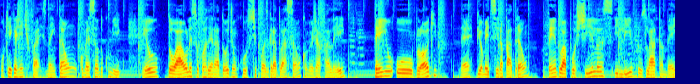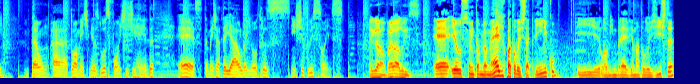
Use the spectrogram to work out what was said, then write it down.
o que, que a gente faz, né? Então, começando comigo. Eu dou aula e sou coordenador de um curso de pós-graduação, como eu já falei. Tenho o blog, né? Biomedicina Padrão. Vendo apostilas e livros lá também. Então, atualmente minhas duas fontes de renda é essa. Também já dei aula em outras instituições. Legal, vai lá, Luiz. É, eu sou então meu médico, patologista clínico e logo em breve hematologista.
